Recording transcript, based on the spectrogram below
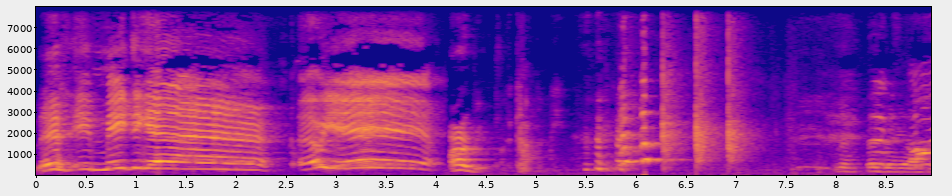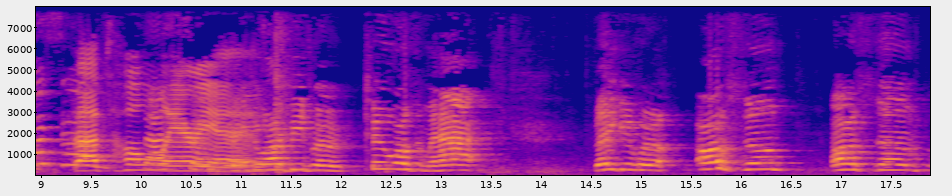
Let's eat meat together. Oh yeah. Arby's. Got me. That's really awesome. Awesome! That's Thank hilarious. you, Arby's, for two awesome hats. Thank you for awesome, awesome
